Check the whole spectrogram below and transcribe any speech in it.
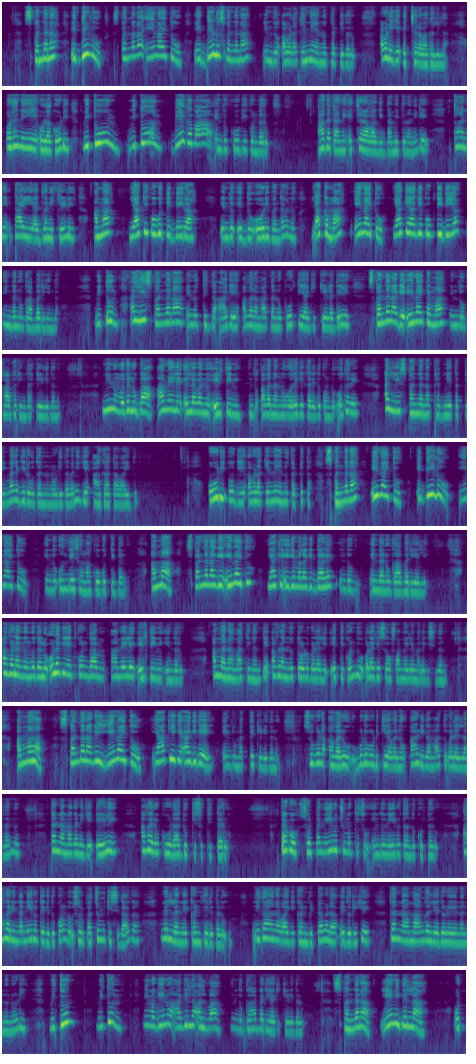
ಸ್ಪಂದನ, ಎದ್ದೇಳು, ಸ್ಪಂದನ, ಏನಾಯಿತು? ಎದ್ದೇಳು ಸ್ಪಂದನ ಎಂದು ಅವಳ ಕೆನ್ನೆಯನ್ನು ತಟ್ಟಿದರು. ಅವಳಿಗೆ ಎಚ್ಚರವಾಗಲಿಲ್ಲ. ಒಡನೆಯೇ ಒಳಗೋಡಿ, ಮಿಥೂನ್ ಮಿಥೂನ್, ಬೇಗ ಬಾ ಎಂದು ಕೂಗಿಕೊಂಡರು. ಆಗ ತಾನೇ ಎಚ್ಚರವಾಗಿದ್ದ ಮಿಥುನನಿಗೆ, ತಾನೇ, ತಾಯಿಯ ಧ್ವನಿ ಕೇಳಿ, ಅಮ್ಮ ಯಾಕೆ ಕೂಗುತ್ತಿದ್ದೀರಾ? ಎಂದು ಎದ್ದು ಓಡಿ ಬಂದವನು. ಯಾಕಮ್ಮ, ಏನಾಯಿತು? ಯಾಕೆ ಹಾಗೆ ಕೂಗ್ತಿದ್ದೀಯಾ? ಎಂದನು ಗಾಬರಿಯಿಂದ. ಮಿಥುನ್, ಅಲ್ಲಿ ಸ್ಪಂದನ? ಎನ್ನುತ್ತಿದ್ದ ಹಾಗೆ ಅವರ ಮಾತನ್ನು ಪೂರ್ತಿಯಾಗಿ ಕೇಳದೆಯೇ ಸ್ಪಂದನಾಗೆ ಏನಾಯ್ತಮ್ಮ? ಎಂದು ಗಾಬರಿಯಿಂದ ಹೇಳಿದನು. ನೀನು ಮೊದಲು ಬಾ, ಆಮೇಲೆ ಎಲ್ಲವನ್ನು ಹೇಳ್ತೀನಿ, ಎಂದು ಅವನನ್ನು ಹೊರಗೆ ಕರೆದುಕೊಂಡು ಹೋದರೆ, ಅಲ್ಲಿ ಸ್ಪಂದನ ಪ್ರಜ್ಞೆ ತಪ್ಪಿ ಮಲಗಿರುವುದನ್ನು ನೋಡಿದವನಿಗೆ ಆಘಾತವಾಯಿತು. ಓಡಿ ಹೋಗಿ ಅವಳ ಕೆನ್ನೆಯನ್ನು ತಟ್ಟುತ್ತಾ, ಸ್ಪಂದನ, ಏನಾಯಿತು? ಎದ್ದೇಳು, ಏನಾಯಿತು? ಎಂದು ಒಂದೇ ಸಮ ಕೂಗುತ್ತಿದ್ದನು. ಅಮ್ಮ, ಸ್ಪಂದನಾಗೆ ಏನಾಯಿತು? ಯಾಕೆ ಹೀಗೆ ಮಲಗಿದ್ದಾಳೆ? ಎಂದು ಎಂದನು ಗಾಬರಿಯಲ್ಲಿ. ಅವಳನ್ನು ಮೊದಲು ಒಳಗೆ ಎತ್ಕೊಂಡು ಬಾ, ಆಮೇಲೆ ಹೇಳ್ತೀನಿ ಎಂದರು. ಅಮ್ಮನ ಮಾತಿನಂತೆ ಅವಳನ್ನು ತೋಳುಗಳಲ್ಲಿ ಎತ್ತಿಕೊಂಡು ಒಳಗೆ ಸೋಫಾ ಮೇಲೆ ಮಲಗಿಸಿದನು. ಅಮ್ಮ, ಸ್ಪಂದನಾಗೆ ಏನಾಯಿತು? ಯಾಕೀಗೆ ಆಗಿದೆ? ಎಂದು ಮತ್ತೆ ಕೇಳಿದನು. ಸುಗುಣ ಅವರು ಬುಡುಬುಡುಕಿಯವನು ಆಡಿದ ಮಾತುಗಳೆಲ್ಲವನ್ನು ತನ್ನ ಮಗನಿಗೆ ಹೇಳಿ ಅವರು ಕೂಡ ದುಃಖಿಸುತ್ತಿದ್ದರು. ತಗೋ, ಸ್ವಲ್ಪ ನೀರು ಚುಮುಕಿಸು ಎಂದು ನೀರು ತಂದುಕೊಟ್ಟರು ಅವರಿಂದ ನೀರು ತೆಗೆದುಕೊಂಡು ಸ್ವಲ್ಪ ಚುಮುಕಿಸಿದಾಗ ಮೆಲ್ಲನೆ ಕಣ್ತೆರೆದಳು. ನಿಧಾನವಾಗಿ ಕಣ್ಬಿಟ್ಟವಳ ಎದುರಿಗೆ ತನ್ನ ಮಾಂಗಲ್ಯದೊಡೆಯನನ್ನು ನೋಡಿ, ಮಿಥುನ್ ಮಿಥುನ್, ನಿಮಗೇನೂ ಆಗಿಲ್ಲ ಅಲ್ವಾ? ಎಂದು ಗಾಬರಿಯಾಗಿ ಕೇಳಿದಳು. ಸ್ಪಂದನ, ಏನಿದೆಲ್ಲ? ಒಟ್,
